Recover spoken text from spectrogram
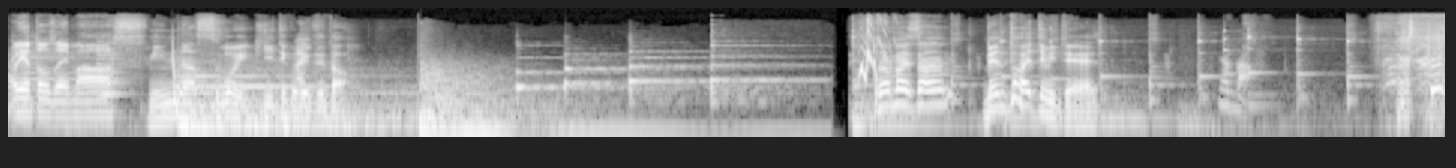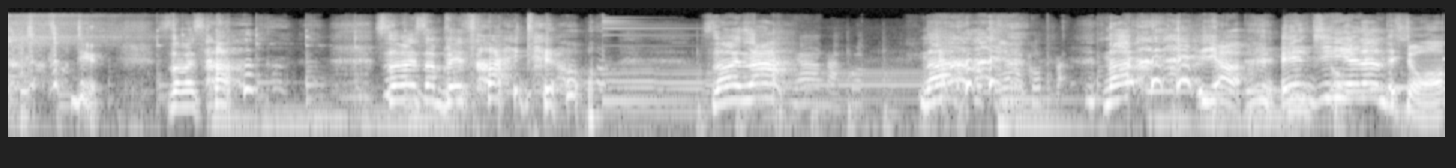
ありがとうございます。みんなすごい聞いてくれてた、砂前さん弁当入ってみて。やだ。で、砂前さん。砂前さん弁当入ってよ。砂前さやだ、こんな。な、いや、エンジニアなんでしょ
